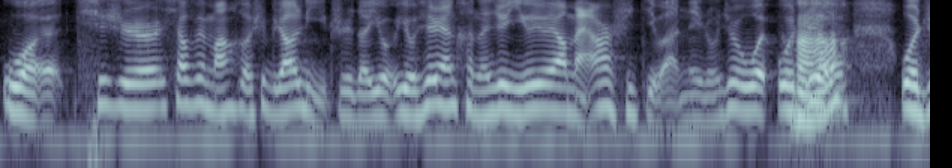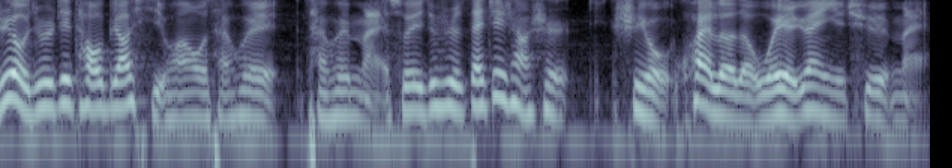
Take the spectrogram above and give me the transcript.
我其实消费盲盒是比较理智的，有有些人可能就一个月要买二十几万那种，就是我我只有、啊我只有就是这套我比较喜欢我才会才会买，所以就是在这上是是有快乐的，我也愿意去买。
